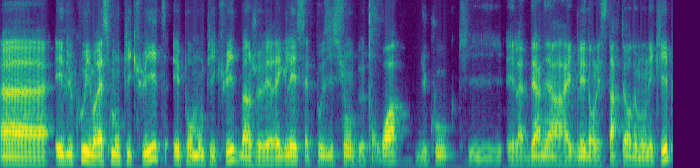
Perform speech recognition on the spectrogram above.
Euh, et du coup, il me reste mon pick 8. Et pour mon pick 8, ben, je vais régler cette position de 3, du coup, qui est la dernière à régler dans les starters de mon équipe.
